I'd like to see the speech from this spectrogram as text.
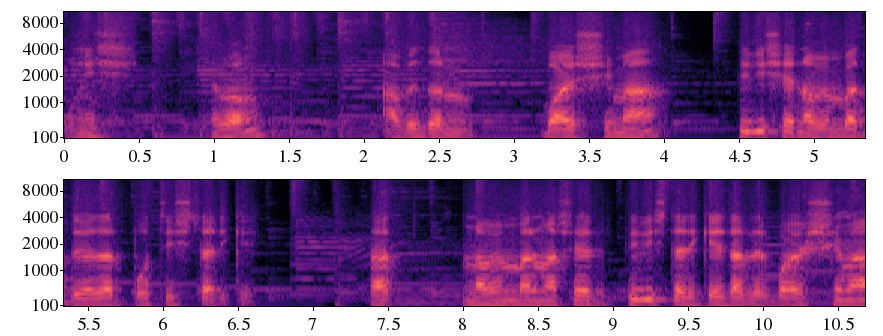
উনিশ এবং আবেদন বয়স সীমা তিরিশে নভেম্বর দুই হাজার পঁচিশ তারিখে। অর্থাৎ নভেম্বর মাসের তিরিশ তারিখে যাদের বয়স সীমা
